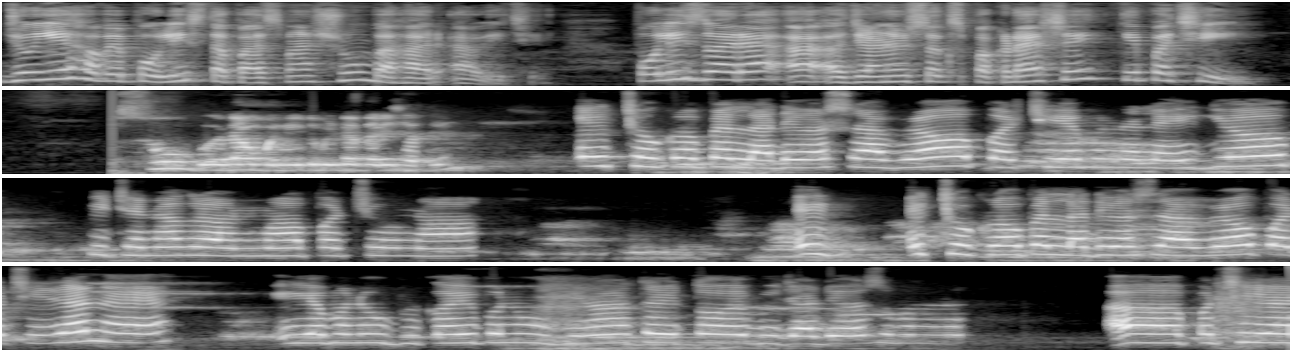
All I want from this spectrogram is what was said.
જોઈએ હવે પોલીસ તપાસમાં શું બહાર આવે છે. પોલીસ દ્વારા આ અજાણ્યો શખ્સ પકડાશે કે પછી? શું બનાવ બન્યું તો બેટા તારી સાથે? એક છોકરો પહેલા દિવસે આવ્યો પછી એ મને લઈ ગયો. પીછેના ગ્રાઉન્ડમાં પછી ના. એક એક છોકરો પહેલા દિવસે આવ્યો પછી છે ને એ મને ઊભી કરી પણ ઊભી ના થઈ તો એ બીજા દિવસે મને આ પછી એ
